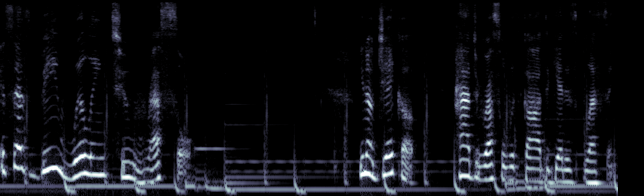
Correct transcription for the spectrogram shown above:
It says, Be willing to wrestle. You know, Jacob had to wrestle with God to get his blessing.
